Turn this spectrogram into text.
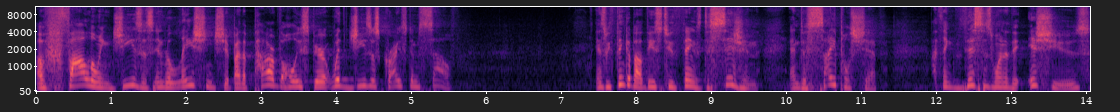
of following Jesus in relationship by the power of the Holy Spirit with Jesus Christ Himself. As we think about these two things, decision and discipleship, I think this is one of the issues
